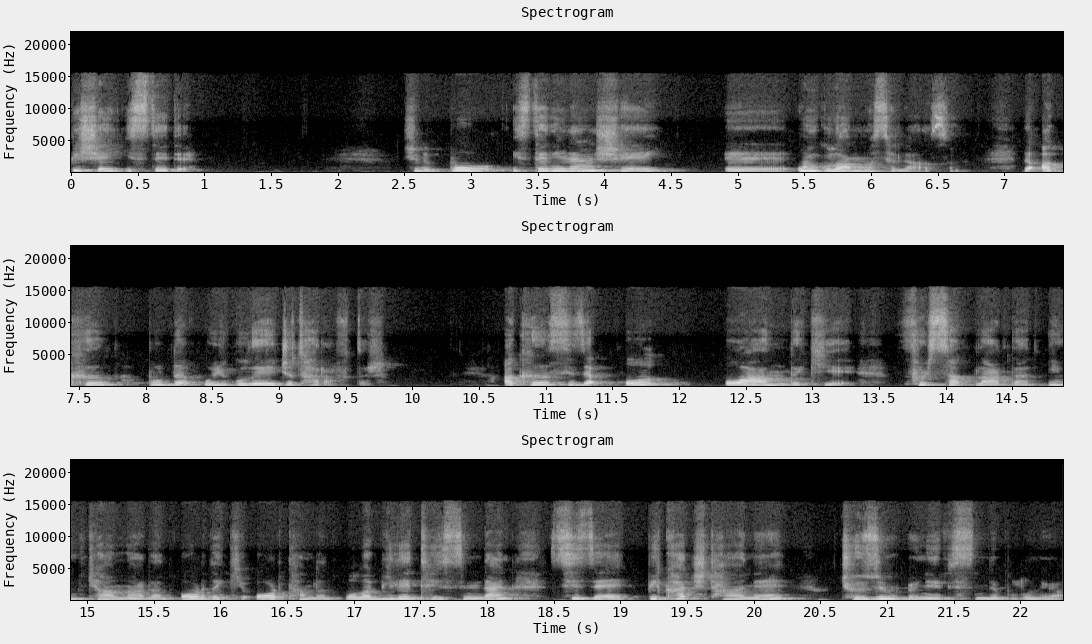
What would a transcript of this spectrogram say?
bir şey istedi. Şimdi bu istenilen şey e, uygulanması lazım. Ve akıl burada uygulayıcı taraftır. Akıl size o o andaki fırsatlardan, imkanlardan, oradaki ortamdan, olabilitesinden size birkaç tane çözüm önerisinde bulunuyor.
